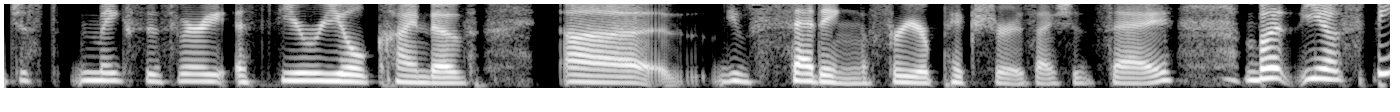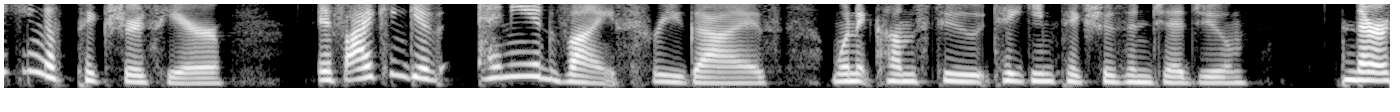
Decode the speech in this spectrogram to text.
just makes this very ethereal kind of uh, setting for your pictures, I should say. But, you know, speaking of pictures here, if I can give any advice for you guys when it comes to taking pictures in Jeju, there are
